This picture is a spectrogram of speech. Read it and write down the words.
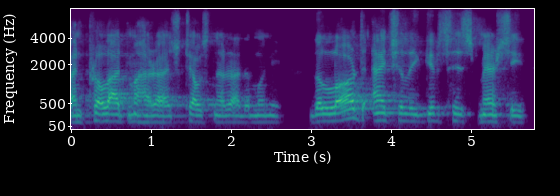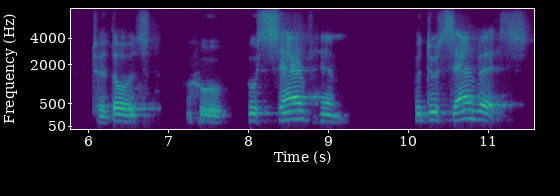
And Prahlad Maharaj tells Narada Muni, the Lord actually gives his mercy to those who, who serve him who do service.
